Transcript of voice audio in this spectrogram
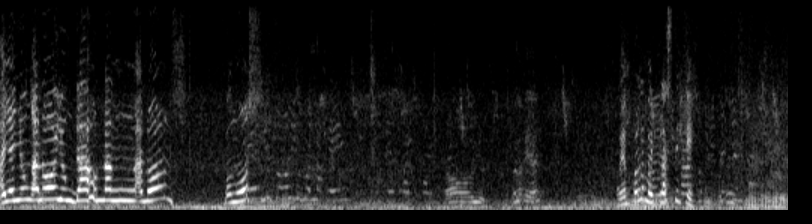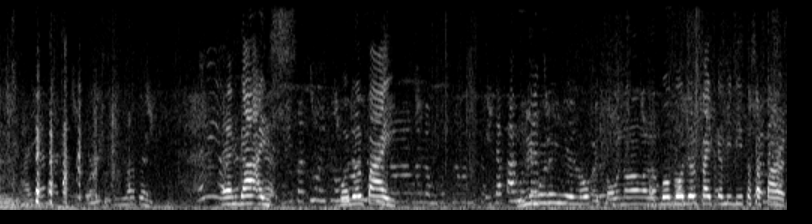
Ayan yung ano, yung dahon ng ano, bangos. Oo, yun. Malaki yan? Ayan pala, may plastic eh. Natin. Ayan guys, bodol pie. Uli mo na yung yellow. Magbo-bodol fight kami dito sa park.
